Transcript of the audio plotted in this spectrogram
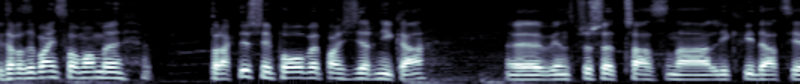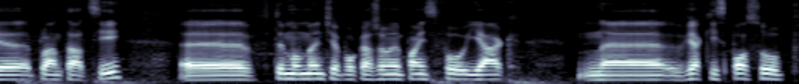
I drodzy Państwo, mamy praktycznie połowę października, e, więc przyszedł czas na likwidację plantacji. E, W tym momencie pokażemy Państwu, jak, e, w jaki sposób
